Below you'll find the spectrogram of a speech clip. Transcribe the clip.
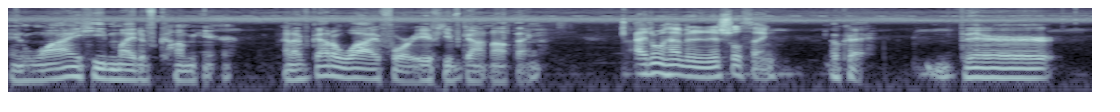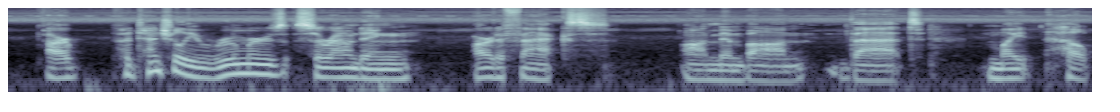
and why he might have come here? And I've got a why for you if you've got nothing. I don't have an initial thing. Okay. There are potentially rumors surrounding artifacts on Mimban that might help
